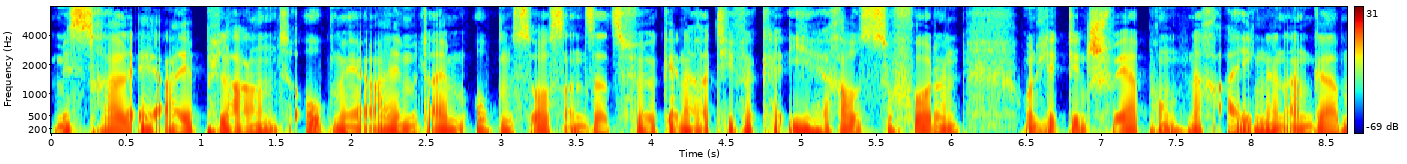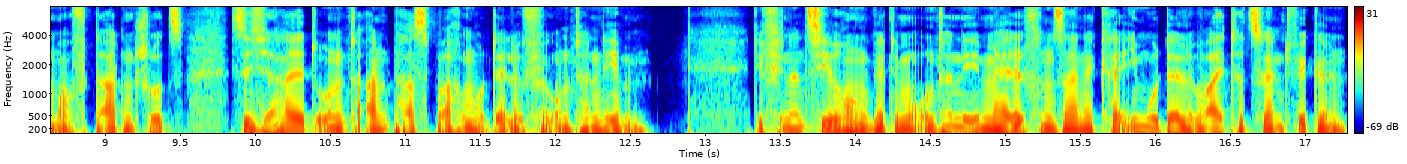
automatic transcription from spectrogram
Mistral AI plant, OpenAI mit einem Open-Source-Ansatz für generative KI herauszufordern und legt den Schwerpunkt nach eigenen Angaben auf Datenschutz, Sicherheit und anpassbare Modelle für Unternehmen. Die Finanzierung wird dem Unternehmen helfen, seine KI-Modelle weiterzuentwickeln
